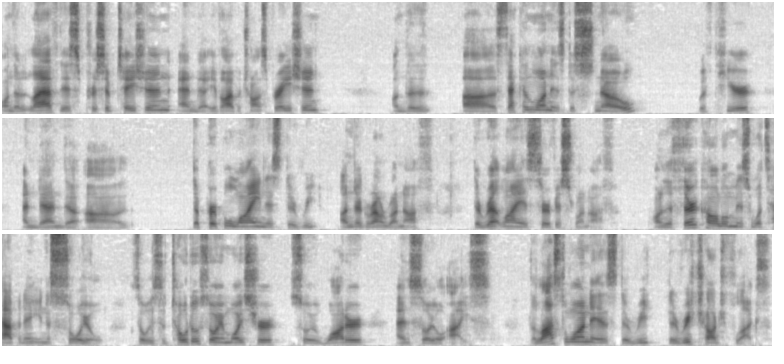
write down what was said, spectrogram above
on the left is precipitation and evapotranspiration. On the uh, second one is the snow with here, and then the, uh, the purple line is the underground runoff. The red line is surface runoff. On the third column is what's happening in the soil. So it's the total soil moisture, soil water, and soil ice. The last one is the, re the recharge flux,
